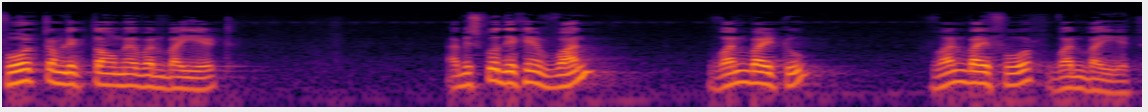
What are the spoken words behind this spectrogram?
fourth term لکھتا ہوں میں ون بائی ایٹ اب اس کو دیکھیں one one by two one by four one by eight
